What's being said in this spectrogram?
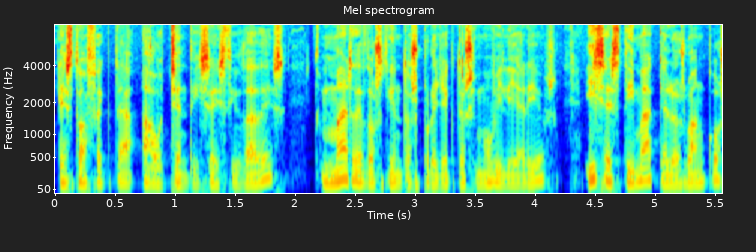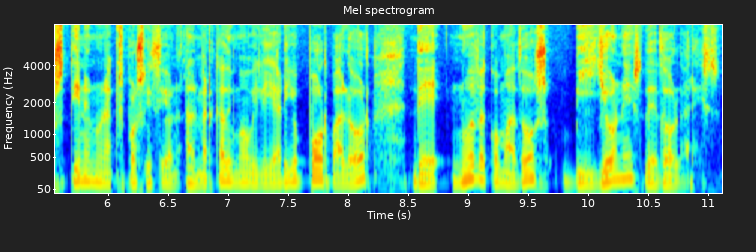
Esto afecta a 86 ciudades, más de 200 proyectos inmobiliarios y se estima que los bancos tienen una exposición al mercado inmobiliario por valor de 9,2 billones de dólares.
